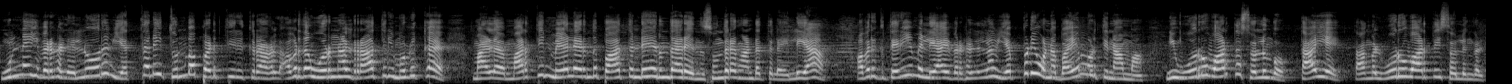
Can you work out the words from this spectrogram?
உன்னை இவர்கள் எல்லோரும் எத்தனை துன்பப்படுத்தி இருக்கிறார்கள் அவர் தான் ஒரு நாள் ராத்திரி முழுக்க மல மரத்தின் மேலே இருந்து பார்த்துட்டே இருந்தார் இந்த சுந்தரகாண்டத்தில் இல்லையா? அவருக்கு தெரியும் இல்லையா? இவர்கள் எல்லாம் எப்படி உன்னை பயமுறுத்தினாமா நீ ஒரு வார்த்தை சொல்லுங்கோ. தாயே தாங்கள் ஒரு வார்த்தை சொல்லுங்கள்.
